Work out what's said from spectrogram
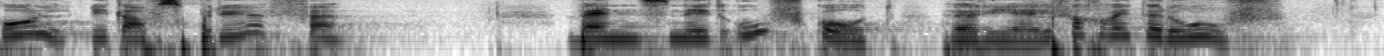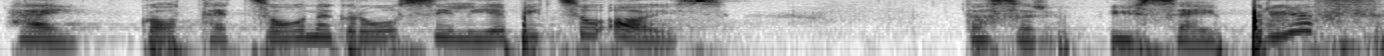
cool, ich darf es prüfen. Wenn es nicht aufgeht, höre ich einfach wieder auf. Hey, Gott hat so eine große Liebe zu uns, dass er uns sagt, prüf.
